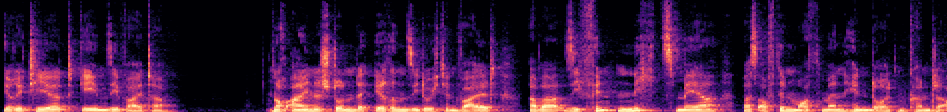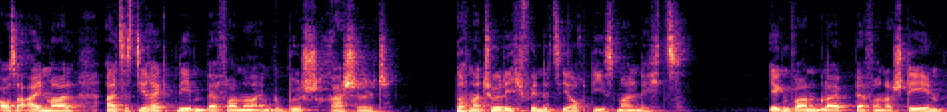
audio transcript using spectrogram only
Irritiert gehen sie weiter. Noch eine Stunde irren sie durch den Wald, aber sie finden nichts mehr, was auf den Mothman hindeuten könnte, außer einmal, als es direkt neben Befana im Gebüsch raschelt. Doch natürlich findet sie auch diesmal nichts. Irgendwann bleibt Befana stehen,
